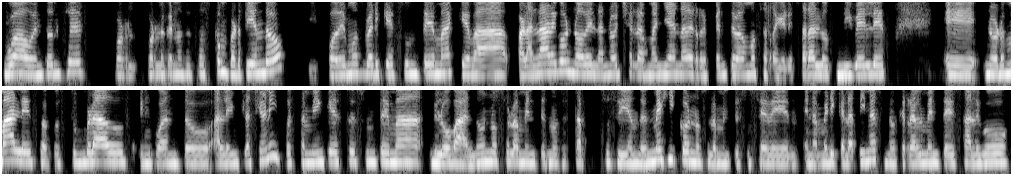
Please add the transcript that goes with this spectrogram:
Wow, entonces por, lo que nos estás compartiendo, podemos ver que es un tema que va para largo, no de la noche a la mañana, de repente vamos a regresar a los niveles eh, normales o acostumbrados en cuanto a la inflación y pues también que esto es un tema global, ¿no? No solamente nos está sucediendo en México, no solamente sucede en, América Latina, sino que realmente es algo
